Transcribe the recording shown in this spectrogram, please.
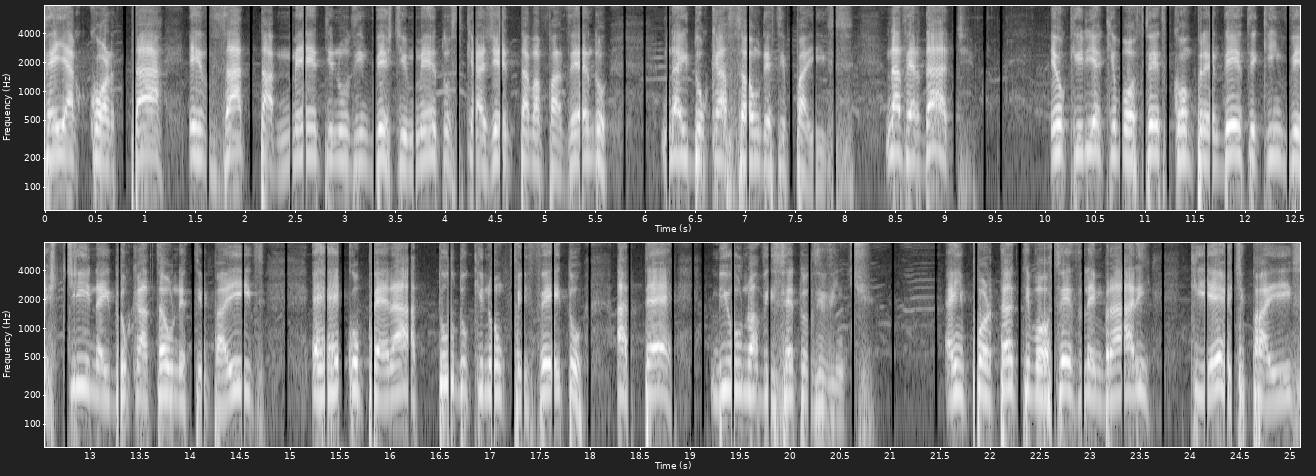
veio cortar exatamente nos investimentos que a gente estava fazendo na educação desse país. Na verdade, eu queria que vocês compreendessem que investir na educação nesse país é recuperar tudo que não foi feito até 1920. É importante vocês lembrarem que este país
